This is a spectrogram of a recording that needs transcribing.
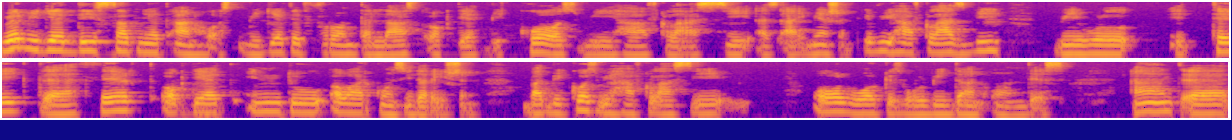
Where we get this subnet and host? We get it from the last octet because we have class C as I mentioned. If we have class B, we will eh, take the third octet into our consideration. But because we have class C, all works will be done on this. And uh,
